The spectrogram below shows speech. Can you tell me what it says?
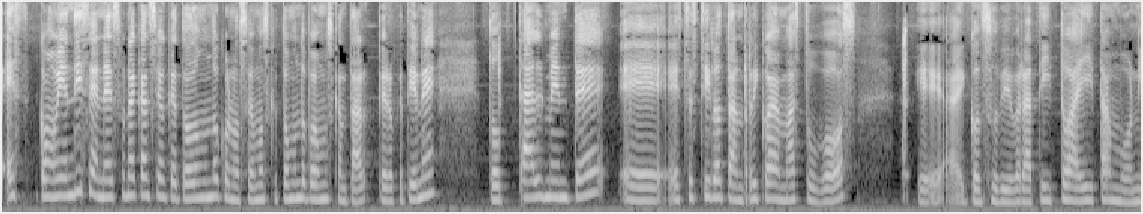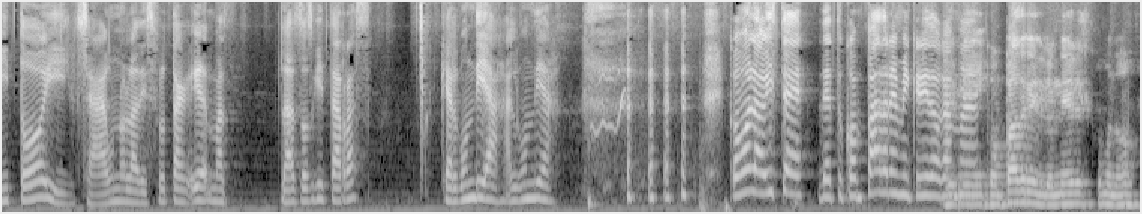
es, como bien dicen, es una canción que todo el mundo conocemos, que todo el mundo podemos cantar, pero que tiene totalmente eh, este estilo tan rico, además tu voz, eh, con su vibratito ahí tan bonito y, o sea, uno la disfruta y además las dos guitarras, que algún día, algún día. ¿Cómo la viste de tu compadre, mi querido De Gama? mi compadre Leonel, ¿cómo no?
